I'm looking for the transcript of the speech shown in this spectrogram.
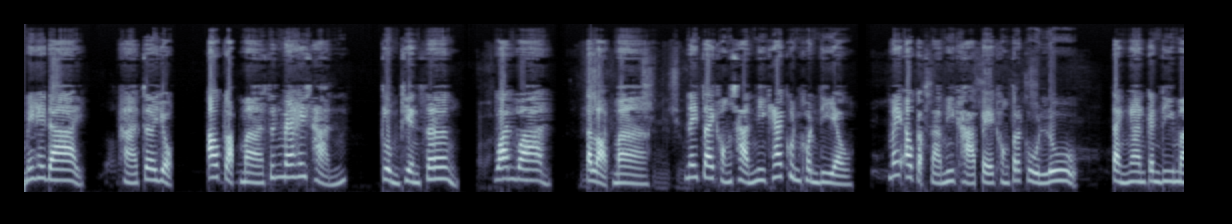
ไม่ให้ได้ หาเจอหยก เอากลับมาซึ่งแม่ให้ฉัน กลุ่มเทียนเซิงว่านว่านตลอดมา ในใจของฉันมีแค่คุณคนเดียว ไม่เอากับสามีขาเป๋ของตระกูลลูก แต่งงานกันดีไหม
